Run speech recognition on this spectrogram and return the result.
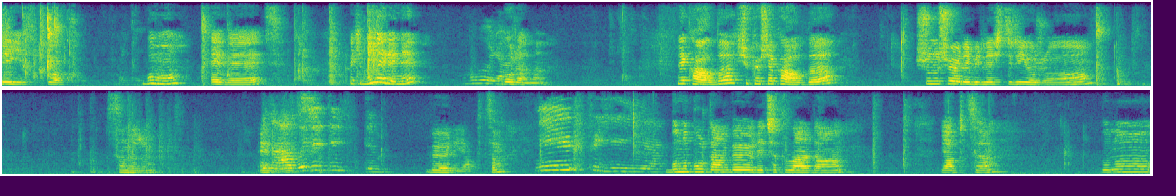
Değil. Yok. Bu mu? Evet. Peki bu nerenin? Buranın. Ne kaldı? Şu köşe kaldı. Şunu şöyle birleştiriyorum. Sanırım. Evet. Böyle yaptım. Bunu buradan böyle çatılardan yaptım. Bunu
